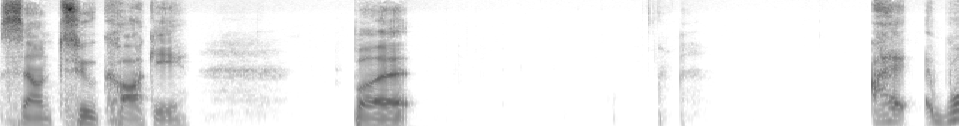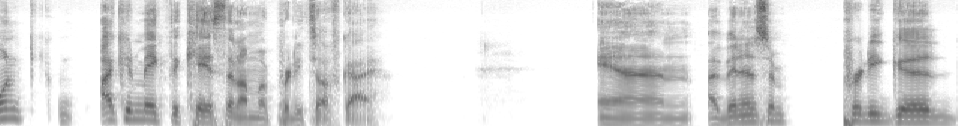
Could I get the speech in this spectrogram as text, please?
sound too cocky, but I one I can make the case that I'm a pretty tough guy. And I've been in some pretty good,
